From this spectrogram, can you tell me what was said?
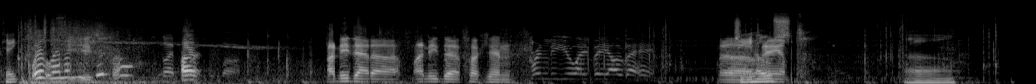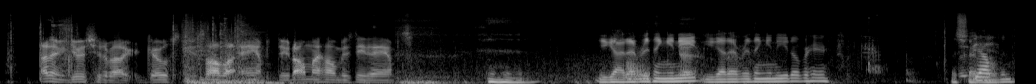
Okay. Wait, land on your Jeez. shit, bro. Alright. I need that. Uh, I need that fucking Friendly UAV overhead. uh, G-host. amped. Uh, I didn't even give a shit about Ghost. It's all about amps, dude. All my homies need amps. you got everything you Yeah. need. You got everything you need over here. Let's start Yeah. moving.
